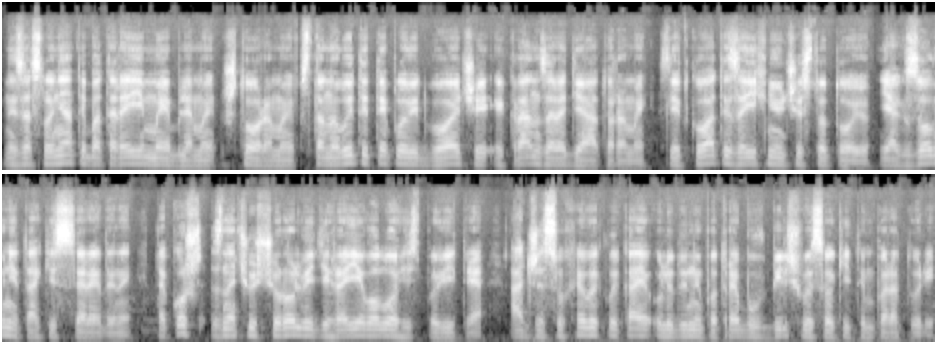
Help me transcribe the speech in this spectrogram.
не заслоняти батареї меблями, шторами, встановити тепловідбиваючий екран за радіаторами, слідкувати за їхньою чистотою, як ззовні, так і зсередини. Також значущу роль відіграє вологість повітря, адже сухе викликає у людини потребу в більш високій температурі.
